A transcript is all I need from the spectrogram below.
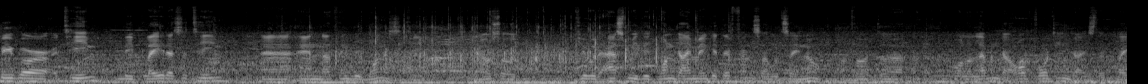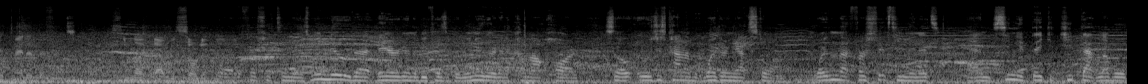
we were a team. We played as a team, uh, and I think we won as a team. You know, so if you would ask me, did one guy make a difference? I would say no. I thought uh, all 11 guys, all 14 guys that played made a difference like that was sort of yeah, the first 15 minutes. We knew that they were going to be physical. We knew they were going to come out hard. So it was just kind of weathering that storm, weathering that first 15 minutes, and seeing if they could keep that level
